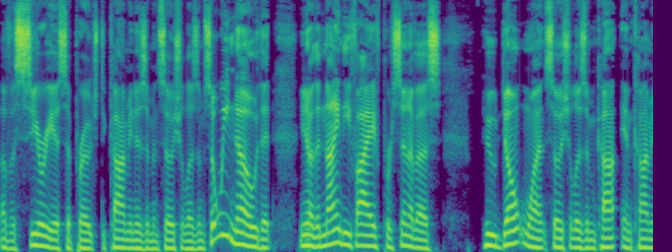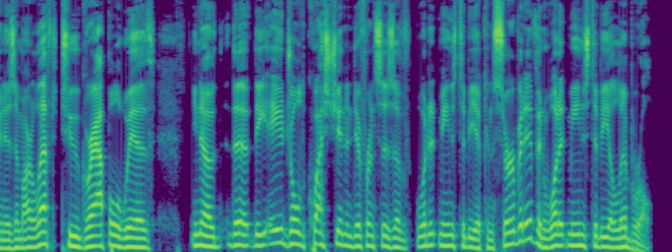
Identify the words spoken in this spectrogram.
of a serious approach to communism and socialism. So we know that you know the ninety five percent of us who don't want socialism and communism are left to grapple with you know the the age old question and differences of what it means to be a conservative and what it means to be a liberal.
